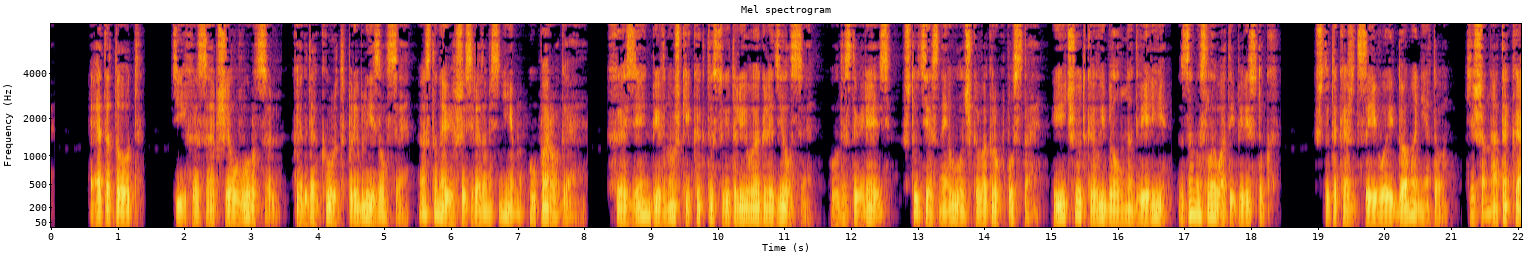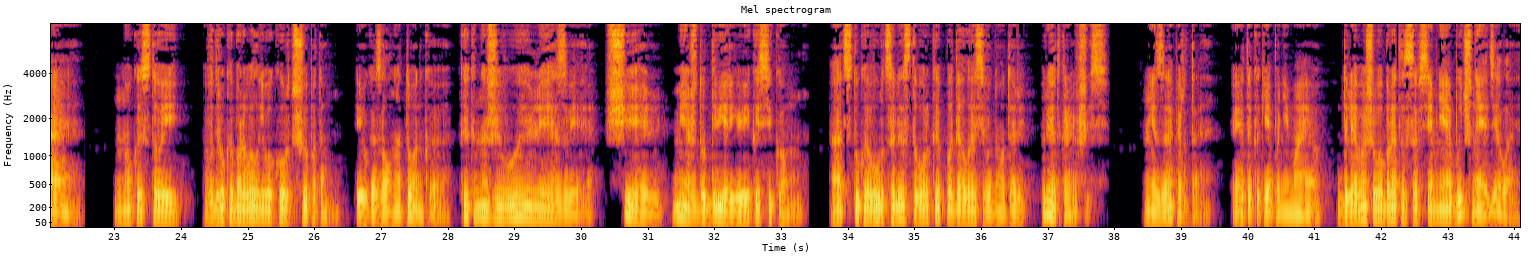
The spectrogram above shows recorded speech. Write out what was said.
«Это тут», Тихо сообщил Вурцель, когда Курт приблизился, остановившись рядом с ним у порога. Хозяин пивнушки как-то суетливо огляделся, удостоверяясь, что тесная улочка вокруг пуста, и четко выбил на двери замысловатый перестук. Что-то, кажется, его и дома нету. Тишина такая. «Ну-ка, стой!» Вдруг оборвал его Курт шепотом и указал на тонкую, как на живое лезвие, щель между дверью и косяком. От стука вурцеля створка подалась внутрь, приоткрывшись. Не заперта. Это, как я понимаю, для вашего брата совсем необычное дело.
